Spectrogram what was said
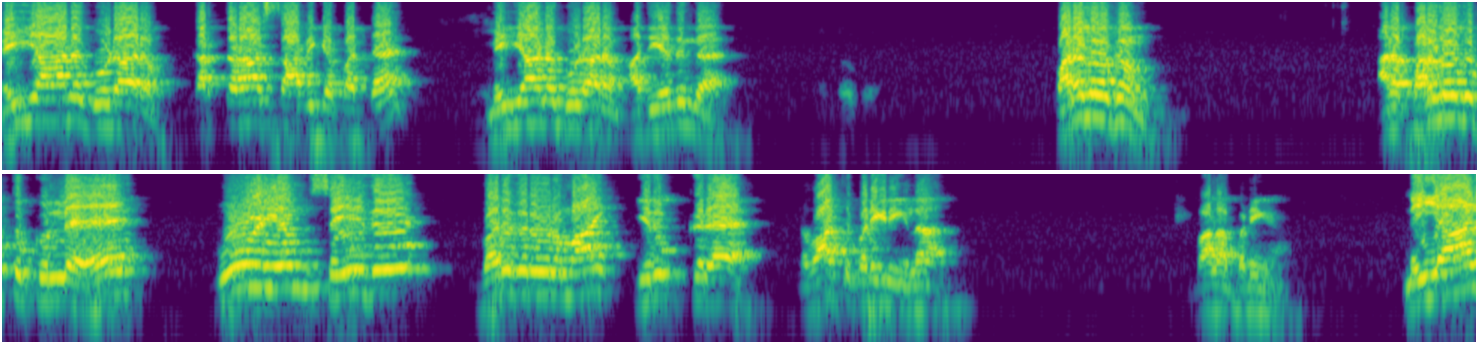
மெய்யான கூடாரம் கர்த்தரால் ஸ்தாபிக்கப்பட்ட மெய்யான கூடாரம். அது எதுங்க? பரலோகம். அந்த பரலோகத்துக்குள்ளே ஊழியம் செய்து வருகிறவருமாய் இருக்கிற. இந்த வார்த்தை படிக்கிறீங்களா? பாலா படிங்க. மெய்யான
